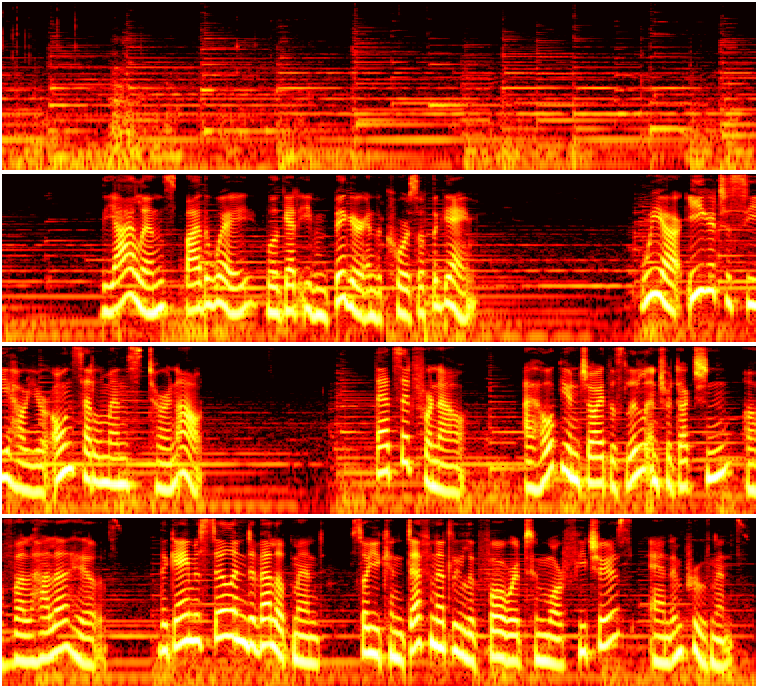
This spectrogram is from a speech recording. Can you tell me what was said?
The islands, by the way, will get even bigger in the course of the game. We are eager to see how your own settlements turn out. That's it for now. I hope you enjoyed this little introduction of Valhalla Hills. The game is still in development, so you can definitely look forward to more features and improvements.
